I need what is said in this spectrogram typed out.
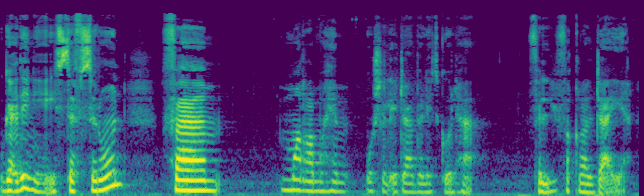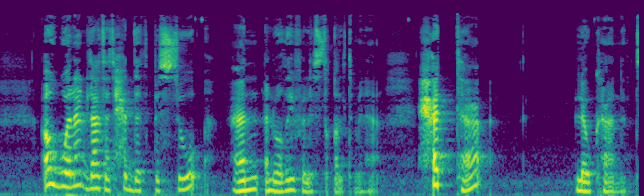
وقاعدين يستفسرون فمرة مهم وش الإجابة اللي تقولها. في الفقرة الجاية. أولا لا تتحدث بالسوء عن الوظيفة اللي استقلت منها. حتى لو كانت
